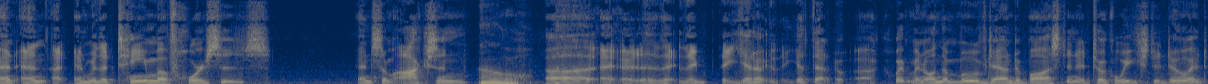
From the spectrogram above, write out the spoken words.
And, and, and with a team of horses and some oxen. Oh, uh, uh, they, they they get a, they get that equipment on the move down to Boston. It took weeks to do it.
